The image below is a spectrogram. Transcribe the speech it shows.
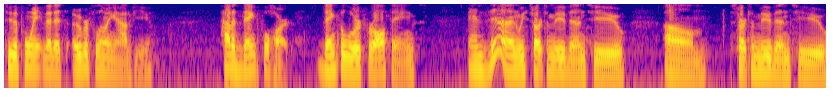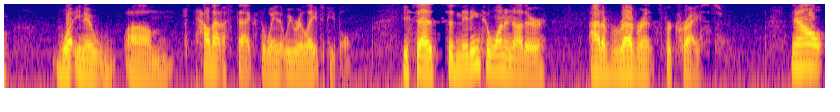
to the point that it's overflowing out of you. Have a thankful heart. Thank the Lord for all things. And then we start to move into, um, start to move into what, you know, um, how that affects the way that we relate to people. He says, submitting to one another out of reverence for Christ. Now,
